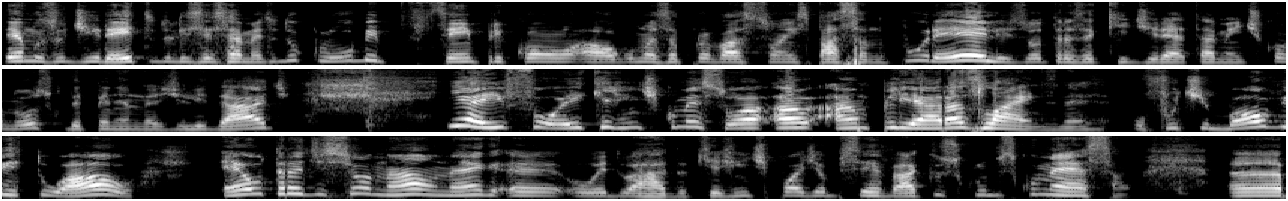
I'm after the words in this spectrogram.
temos o direito do licenciamento do clube, sempre com algumas aprovações passando por eles, outras aqui diretamente conosco, dependendo da agilidade. E aí foi que a gente começou a, a ampliar as lines. Né? O futebol virtual é o tradicional, né, é, o Eduardo, que a gente pode observar que os clubes começam uh, ah,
